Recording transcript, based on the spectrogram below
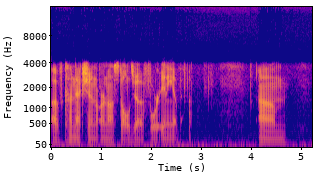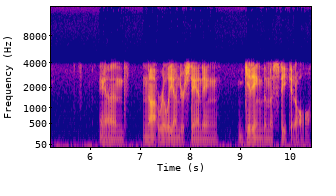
of connection or nostalgia for any of that. Um and not really understanding getting the mystique at all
